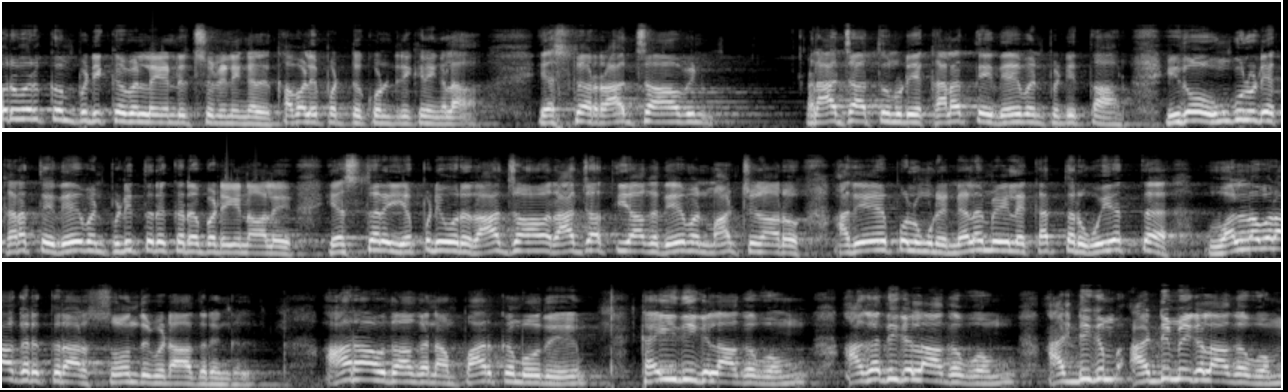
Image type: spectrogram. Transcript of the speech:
ஒருவருக்கும் பிடிக்கவில்லை என்று சொல்லி நீங்கள் கவலைப்பட்டு கொண்டிருக்கிறீங்களா? எஸ்டர் ராஜாவின் ராஜாத்தினுடைய கரத்தை தேவன் பிடித்தார். இதோ உங்களுடைய கரத்தை தேவன் பிடித்திருக்கிறபடியினாலே எஸ்தரை எப்படி ஒரு ராஜா ராஜாத்தியாக தேவன் மாற்றினாரோ அதே போல் உங்களுடைய நிலைமையில கத்தர் உயர்த்த வல்லவராக இருக்கிறார். சோர்ந்து விடாதிருங்கள். ஆறாவதாக நாம் பார்க்கும்போது கைதிகளாகவும் அகதிகளாகவும் அடிகும் அடிமைகளாகவும்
